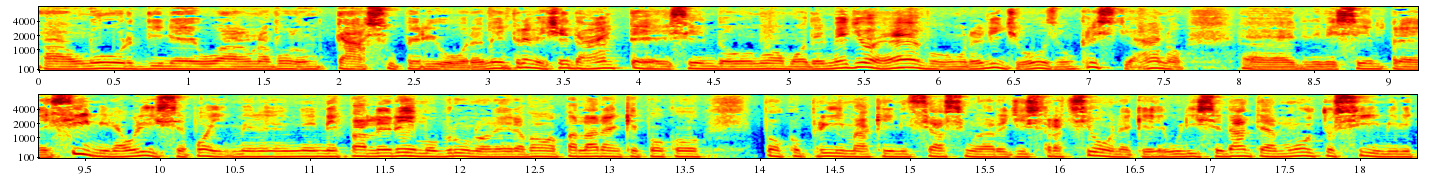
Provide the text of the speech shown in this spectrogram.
a, un ordine o a una volontà superiore, mentre invece Dante, essendo un uomo del Medioevo, un religioso, un cristiano, eh, deve sempre simile a Ulisse, poi ne, ne, parleremo Bruno, ne eravamo a parlare anche poco, poco prima che iniziassimo la registrazione, che Ulisse e Dante erano molto simili,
